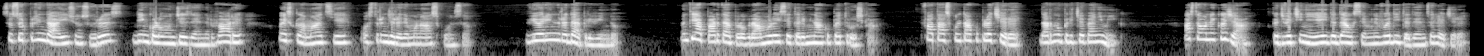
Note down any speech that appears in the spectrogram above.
să surprindă aici un surâs, dincolo un gest de enervare, o exclamație, o strângere de mână ascunsă. Viorin râdea privind-o. Întâia parte a programului se termina cu Petrușca. Fata asculta cu plăcere, dar nu pricepea nimic. Asta o necăjea, căci vecinii ei dădeau semne vădite de înțelegere.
